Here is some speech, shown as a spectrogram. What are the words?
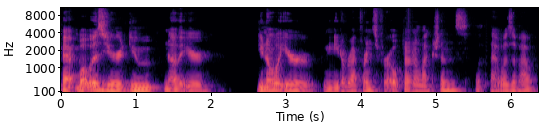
Matt, what was your, do you, now that you're, do you know what your, you need a reference for open elections, what that was about?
